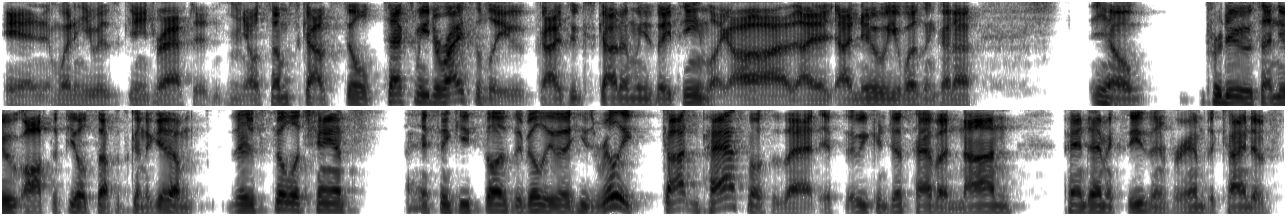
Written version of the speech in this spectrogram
and when he was getting drafted. You know some scouts still text me derisively guys who scouted him when he was 18 like oh I, I knew he wasn't gonna you know produce. I knew off the field stuff was gonna get him. There's still a chance I think he still has the ability that he's really gotten past most of that if we can just have a non pandemic season for him to kind of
